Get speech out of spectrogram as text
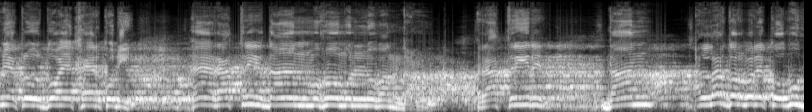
আমি একটু দোয়া খায়ের করি। হ্যাঁ রাত্রির দান মহামূল্যবান দান। রাত্রির দান আল্লাহর দরবারে কবুল।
